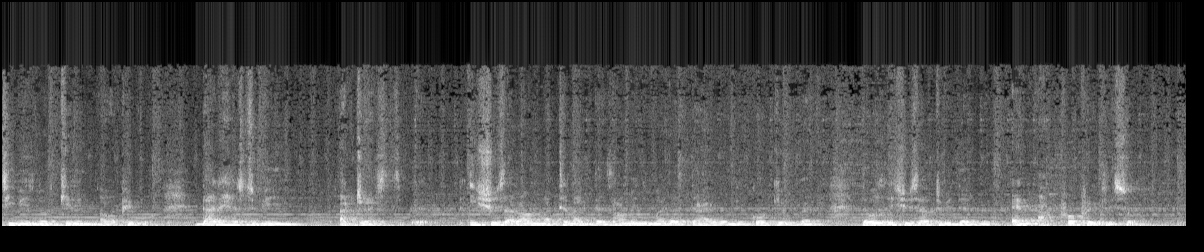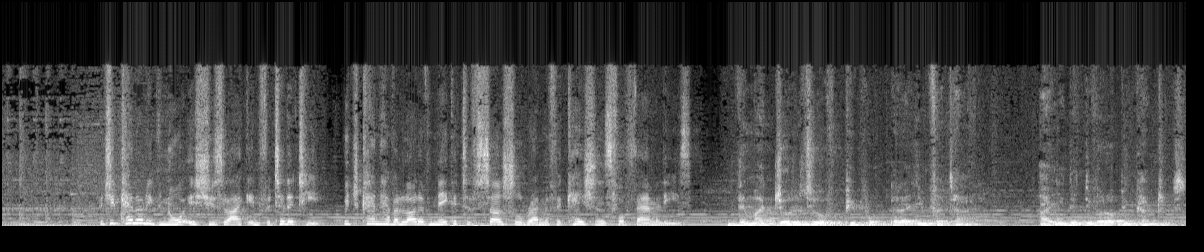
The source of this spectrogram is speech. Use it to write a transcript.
TB is not killing our people. That has to be addressed. Issues around maternal deaths, how many mothers die when they go give birth, those issues have to be dealt with, and appropriately so. But you cannot ignore issues like infertility, which can have a lot of negative social ramifications for families. The majority of people that are infertile are in the developing countries.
